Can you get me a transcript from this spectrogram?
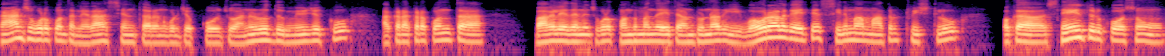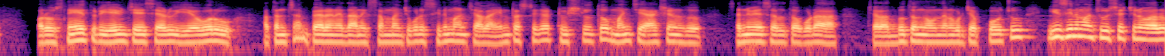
ఫ్యాన్స్ కూడా కొంత నిరాశ చెందుతారని కూడా చెప్పుకోవచ్చు. అనిరుద్ధ్ మ్యూజిక్ అక్కడక్కడ కొంత బాగలేదని కూడా కొంతమంది అయితే అంటున్నారు. ఈ ఓవరాల్గా అయితే సినిమా మాత్రం ట్విస్ట్లు ఒక స్నేహితుడి కోసం మరో స్నేహితుడు ఏం చేశాడు ఎవరు అతను చంపారనే దానికి సంబంధించి కూడా సినిమాని చాలా ఇంట్రెస్ట్గా ట్విస్టులతో మంచి యాక్షన్ సన్నివేశాలతో కూడా చాలా అద్భుతంగా ఉందని కూడా చెప్పుకోవచ్చు. ఈ సినిమా చూసి వచ్చిన వారు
